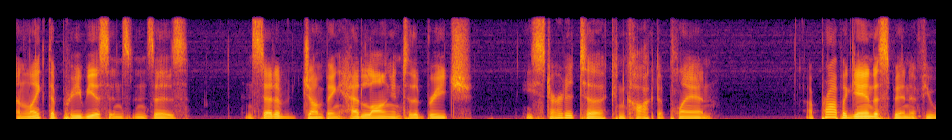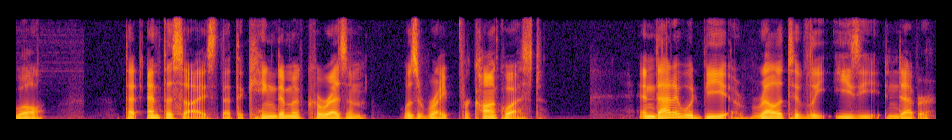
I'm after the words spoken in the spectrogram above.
Unlike the previous instances, instead of jumping headlong into the breach, he started to concoct a plan, a propaganda spin, if you will, that emphasized that the kingdom of Khorazm was ripe for conquest and that it would be a relatively easy endeavor.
